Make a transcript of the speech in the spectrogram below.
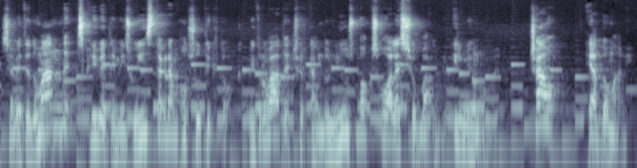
Se avete domande, scrivetemi su Instagram o su TikTok. Mi trovate cercando Newsbox o Alessio Balbi, il mio nome. Ciao e a domani!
